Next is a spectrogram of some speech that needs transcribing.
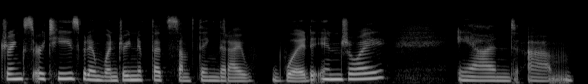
drinks or teas, but I'm wondering if that's something that I would enjoy. And um,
